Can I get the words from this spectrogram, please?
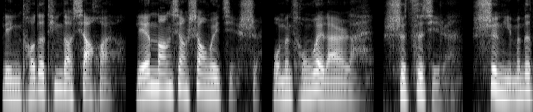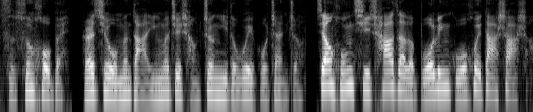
领头的听到吓坏了，连忙向上尉解释：“我们从未来而来，是自己人，是你们的子孙后辈，而且我们打打赢了这场正义的卫国战争。”将红旗插在了柏林国会大厦上。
